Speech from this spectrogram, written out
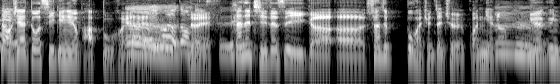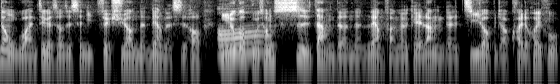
那我现在多吃一点点又把它补回来了。因为有这种对，，但是其实这是一个呃，算是不完全正确的观念啦。嗯因为运动完这个时候是身体最需要能量的时候，你如果补充适当的能量，反而可以让你的肌肉比较快的恢复，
